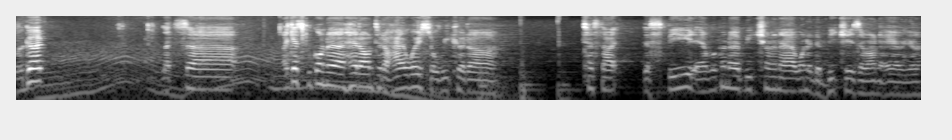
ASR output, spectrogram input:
we're good. Let's, uh, I guess we're gonna head on to the highway so we could, uh, test out the speed and we're gonna be chilling at one of the beaches around the area.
